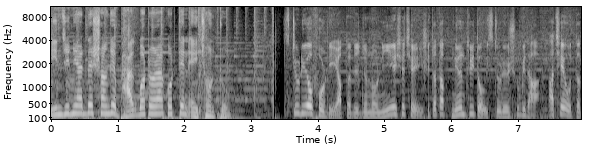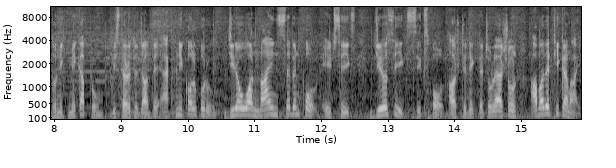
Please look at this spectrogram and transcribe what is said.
ইঞ্জিনিয়ারদের সঙ্গে ভাগ বটরা করতেন এই ঝন্টু স্টুডিও ফোর আপনাদের জন্য নিয়ে এসেছে শীতাতাপ নিয়ন্ত্রিত স্টুডিওর সুবিধা। আছে অত্যাধুনিক মেকআপ রুম বিস্তারিত জানতে এখনই কল করুন zero one nine seven four eight six zero six six four হাউসটি দেখতে চলে আসুন আমাদের ঠিকানায়।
